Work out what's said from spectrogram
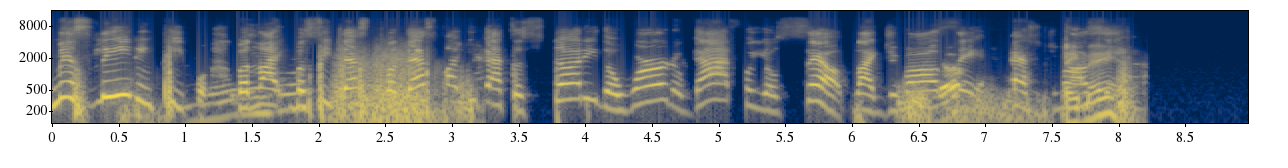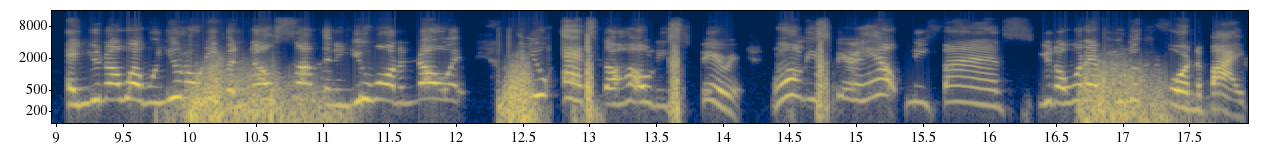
misleading people. But mm-hmm. like, but see, that's but that's why you got to study the word of God for yourself, like Jamal Yep. said. Pastor Jamal Amen. said. And you know what? When you don't even know something and you want to know it, you ask the Holy Spirit, the Holy Spirit help me find, you know, whatever you're looking for in the Bible.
